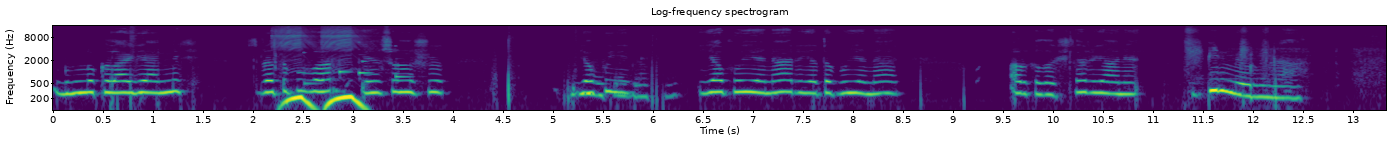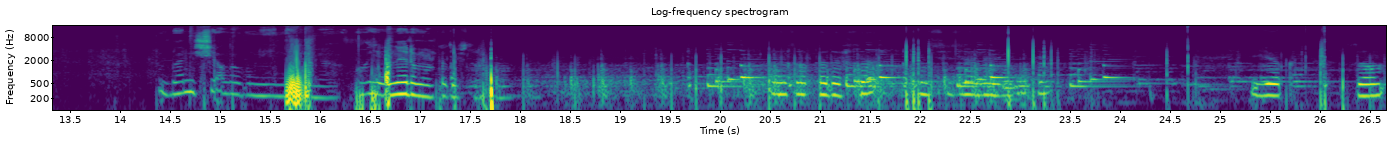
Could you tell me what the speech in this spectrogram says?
Bununla kolay geldik. Sırada bu var. En sonu şu ya bu, ya bu yener ya da bu yener. Arkadaşlar yani bilmiyorum ya. Ben inşallah bunu yenerim ya. Ay yenerim arkadaşlar. Evet arkadaşlar sizlerle birlikte yakın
